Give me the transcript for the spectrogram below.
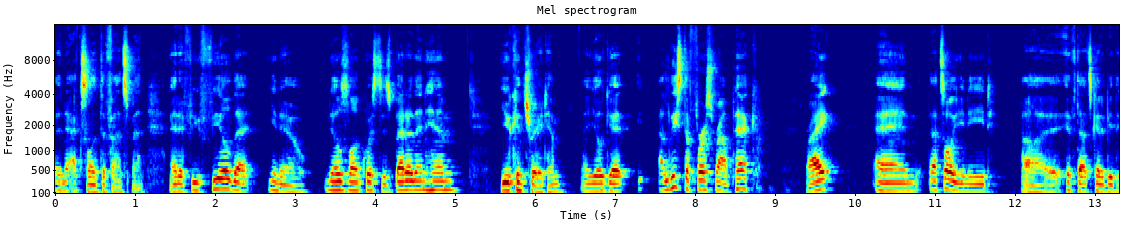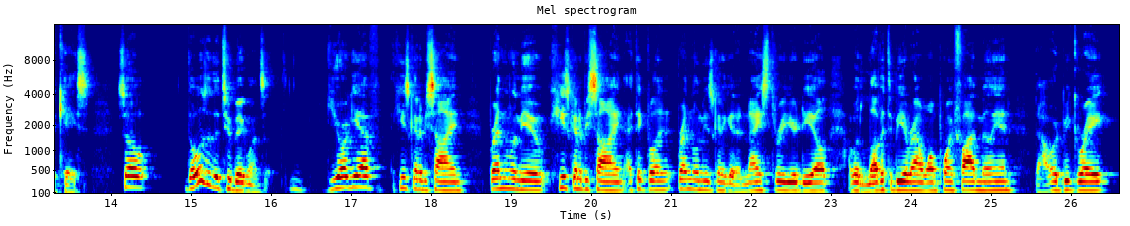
an excellent defenseman. And if you feel that, you know, Nils Lundkvist is better than him, you can trade him and you'll get at least a first round pick, right? And that's all you need uh, if that's going to be the case. So those are the two big ones. Georgiev, he's going to be signed. Brendan Lemieux, he's going to be signed. I think Brendan Lemieux is going to get a nice three-year deal. I would love it to be around 1.5 million. That would be great.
